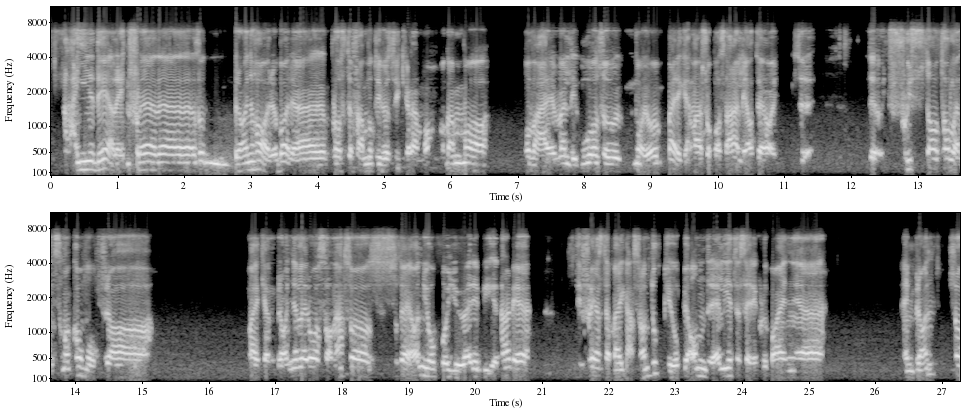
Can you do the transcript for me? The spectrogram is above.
Nei, det er det ikke. For det, det, altså, Brann har jo bare plass til 25 stykker, dem òg. Og de må å være veldig god. Og så må jo Bergen være såpass ærlig at det har ikke det er ikke flust av talent som har kommet opp fra verken Brann eller Åsane. Så, så, det er jo en jobb å gjøre i byen her. Det, de fleste bergenserne dukker jo opp i andre eliteserieklubber enn eh, en Brann. Så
